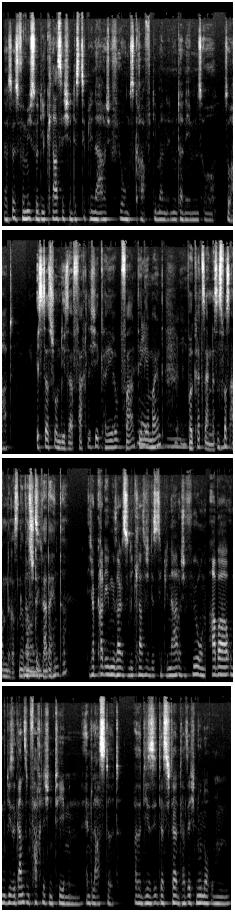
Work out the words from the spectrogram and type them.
Das ist für mich so die klassische disziplinarische Führungskraft, die man in Unternehmen so, so hat. Ist das schon dieser fachliche Karrierepfad, den nee. ihr meint? Mhm. Ich wollte gerade sagen, das ist was anderes. Ne? Was genau. steckt da dahinter? Ich habe gerade eben gesagt, es ist die klassische disziplinarische Führung, aber um diese ganzen fachlichen Themen entlastet. Also die, dass sich dann tatsächlich nur noch um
